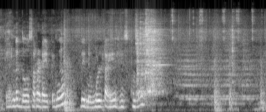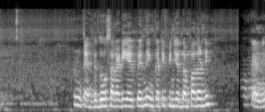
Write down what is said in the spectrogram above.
ఓకే అండి దోశ రెడీ అయిపోయింది దీన్ని ఉల్టా వేసేసుకుందాం. అంతే అండి దోశ రెడీ అయిపోయింది. ఇంకా టిఫిన్ చేద్దాం పదండి. ఓకే అండి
